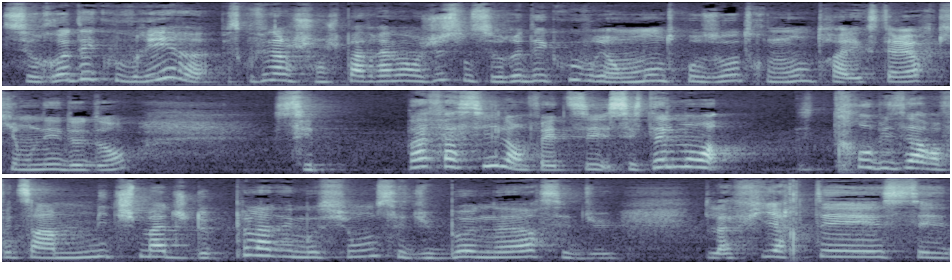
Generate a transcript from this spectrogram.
se redécouvrir, parce qu'au final on change pas vraiment, juste on se redécouvre et on montre aux autres, on montre à l'extérieur qui on est dedans. C'est pas facile en fait, c'est tellement trop bizarre en fait, c'est un match de plein d'émotions, c'est du bonheur, c'est du de la fierté, c'est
